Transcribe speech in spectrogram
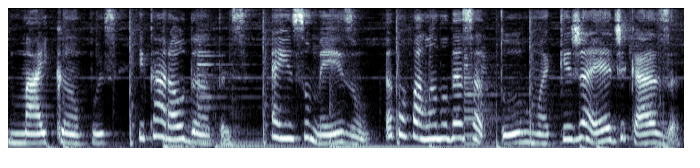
Mai Campos e Carol Dantas. É isso mesmo, eu tô falando dessa turma que já é de casa,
